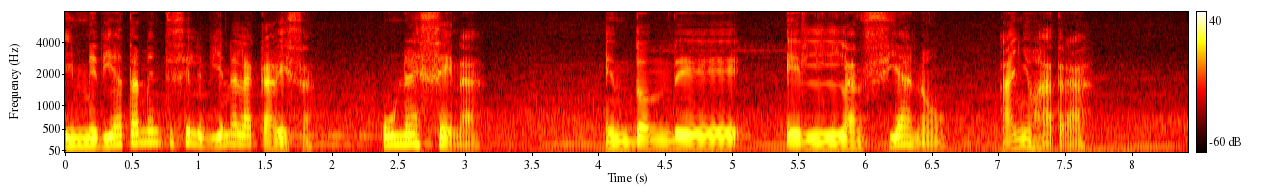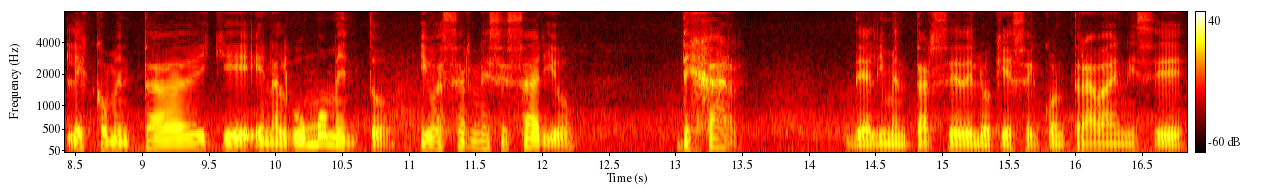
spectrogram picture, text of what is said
inmediatamente se les viene a la cabeza una escena en donde el anciano, años atrás, les comentaba de que en algún momento iba a ser necesario dejar de alimentarse de lo que se encontraba en ese,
